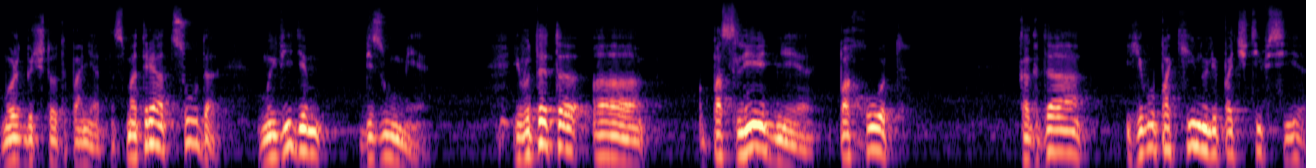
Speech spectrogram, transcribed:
может быть что-то понятно. Смотря отсюда, мы видим безумие. И вот это э, последнее, поход, когда его покинули почти все.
